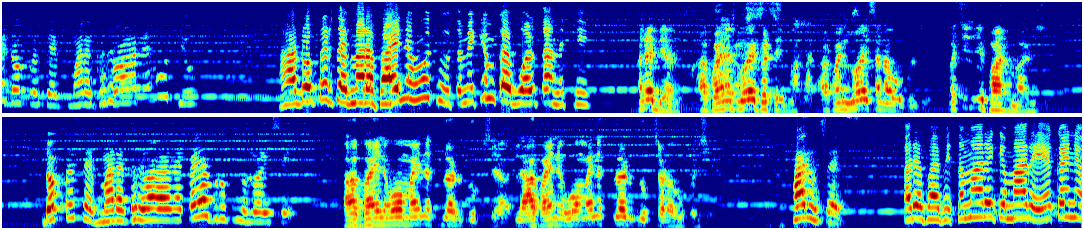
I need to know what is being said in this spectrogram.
અરે ડોક્ટર સાહેબ મારા ઘરવાળાને શું થયું? હા ડોક્ટર સાહેબ મારા ભાઈને શું થયું? તમે કેમ કઈ બોલતા નથી? અરે બેન આ ભાઈને લોહી ઘટી ગયું આ ભાઈને લોહી ચડાવવું પડશે. પછી જ ભાનમાં આવી છે. ડોક્ટર સાહેબ મારા ઘરવાળાને કયા ગ્રુપનું લોહી છે? આ ભાઈને ઓ માઇનસ બ્લડ ગ્રુપ છે. એટલે આ ભાઈને ઓ માઇનસ બ્લડ ગ્રુપ ચડાવવું પડશે. સારું સાહેબ. અરે ભાભી તમારે કે મારે એકઈને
